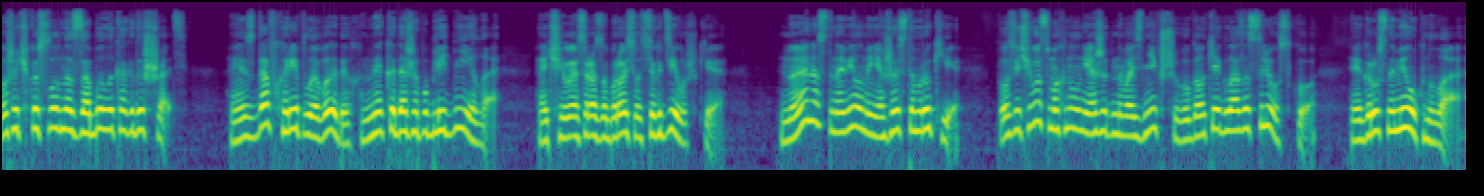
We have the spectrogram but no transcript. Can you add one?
Кошечка словно забыла, как дышать. Издав хриплый выдох, Нека даже побледнела, отчего я сразу бросился к девушке. Но Эн остановил меня жестом руки, после чего смахнул неожиданно возникшую в уголке глаза слезку и грустно мяукнула.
